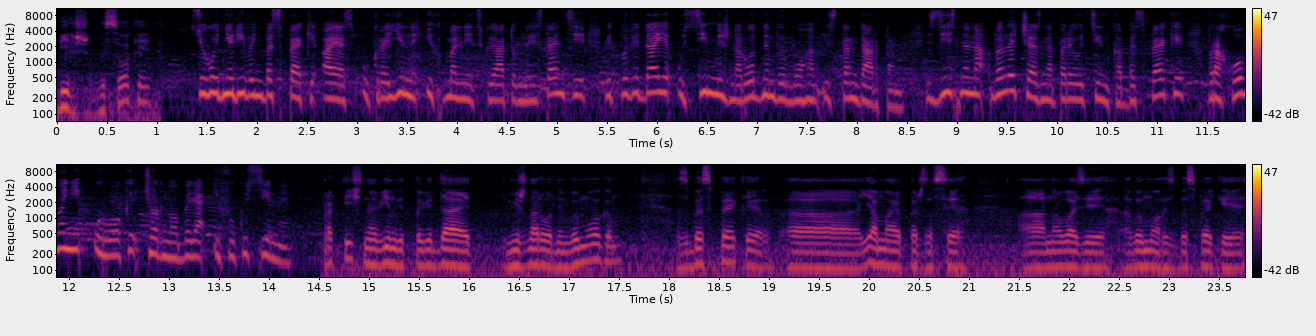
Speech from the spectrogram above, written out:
більш високий. Сьогодні рівень безпеки АЕС України і Хмельницької атомної станції відповідає усім міжнародним вимогам і стандартам. Здійснена величезна переоцінка безпеки, враховані уроки Чорнобиля і Фукусіми. Практично він відповідає міжнародним вимогам з безпеки. Я маю перш за все на увазі вимоги з безпеки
